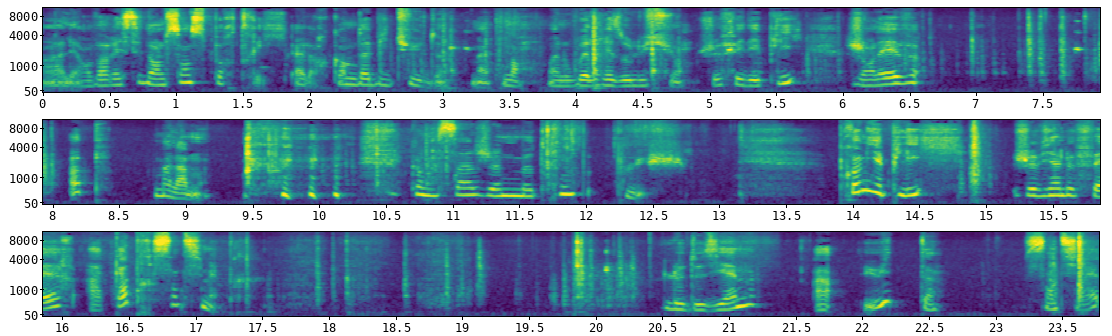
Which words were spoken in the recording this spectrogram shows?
Allez, on va rester dans le sens portrait. Alors, comme d'habitude, maintenant, ma nouvelle résolution, je fais des plis, j'enlève, hop, ma lame. comme ça, je ne me trompe plus. Premier pli, je viens le faire à 4 cm. Le deuxième à 8 cm.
